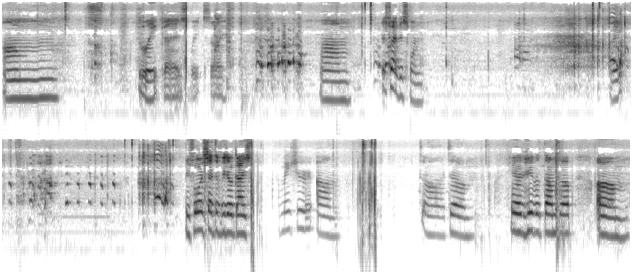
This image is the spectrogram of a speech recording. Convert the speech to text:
Um. Wait, guys. Wait. Sorry. Um. Let's try this one. Wait. Before I start the video, guys, make sure um uh, to um, hit hit the thumbs up, um,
